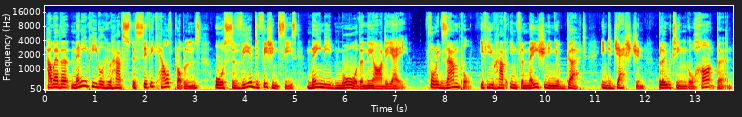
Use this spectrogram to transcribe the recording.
However, many people who have specific health problems or severe deficiencies may need more than the RDA. For example, if you have inflammation in your gut, indigestion, bloating or heartburn,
